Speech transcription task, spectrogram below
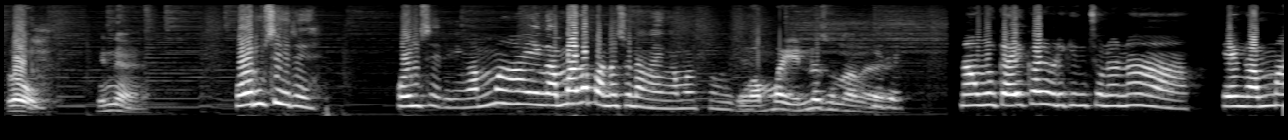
ஹலோ என்ன? ஒரு நிமிஷம் இரு. நிமிஷம் இரு எங்க அம்மா எங்க அம்மா தான் பண்ண சொன்னாங்க எங்க அம்மா சொன்னது உங்க அம்மா என்ன சொன்னாங்க? இரு நான் உன் கை கால் வலிக்குன்னு சொன்னேன்னா எங்க அம்மா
